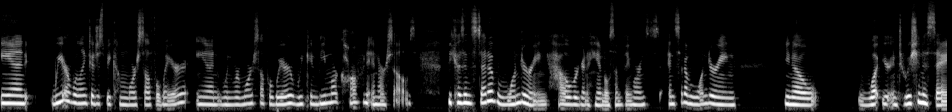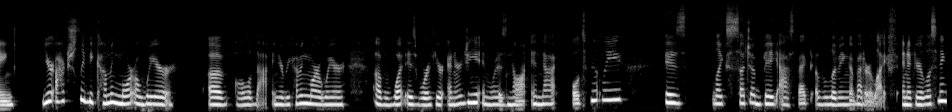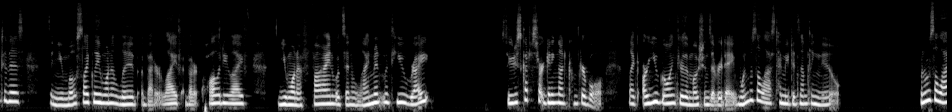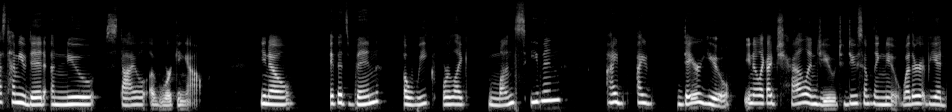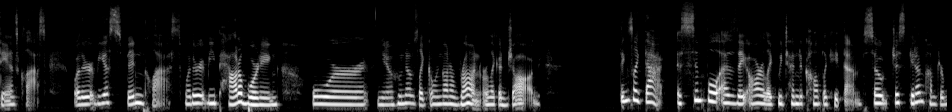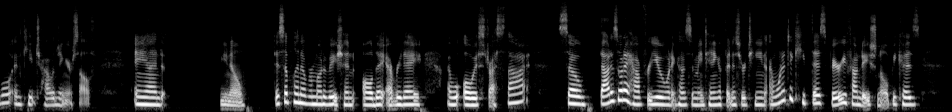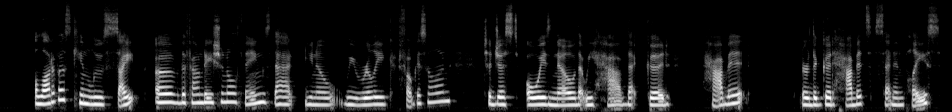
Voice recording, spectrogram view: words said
And we are willing to just become more self aware. And when we're more self aware, we can be more confident in ourselves. Because instead of wondering how we're going to handle something, or instead of wondering, you know, what your intuition is saying, you're actually becoming more aware of all of that and you're becoming more aware of what is worth your energy and what is not and that ultimately is like such a big aspect of living a better life. And if you're listening to this, then you most likely want to live a better life, a better quality life. You want to find what's in alignment with you, right? So you just got to start getting uncomfortable. Like, are you going through the motions every day? When was the last time you did something new? When was the last time you did a new style of working out? You know, if it's been a week or like months even, I I dare you. You know, like I challenge you to do something new, whether it be a dance class, whether it be a spin class, whether it be paddleboarding or, you know, who knows, like going on a run or like a jog. Things like that. As simple as they are, like we tend to complicate them. So just get uncomfortable and keep challenging yourself. And, you know, discipline over motivation all day, every day. I will always stress that. So, that is what I have for you when it comes to maintaining a fitness routine. I wanted to keep this very foundational because a lot of us can lose sight of the foundational things that, you know, we really could focus on to just always know that we have that good habit or the good habits set in place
